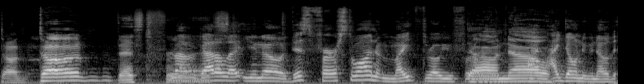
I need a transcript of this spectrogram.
dun dun. Best for Now, I've last. got to let you know this first one might throw you for. a Oh, loop. no. I, I don't even know. The,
